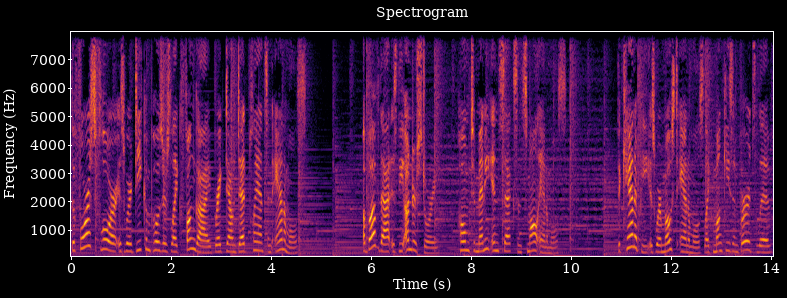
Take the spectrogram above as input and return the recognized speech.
The forest floor is where decomposers like fungi break down dead plants and animals. Above that is the understory, home to many insects and small animals. The canopy is where most animals, like monkeys and birds, live,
